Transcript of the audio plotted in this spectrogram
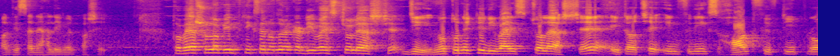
পাকিস্তানি হালিমের পাশেই। তবে শুনলাম ইনফিনিক্সের নতুন একটা ডিভাইস চলে আসছে। জি নতুন একটি ডিভাইস চলে আসছে। এটা হচ্ছে Infinix Hot fifty Pro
